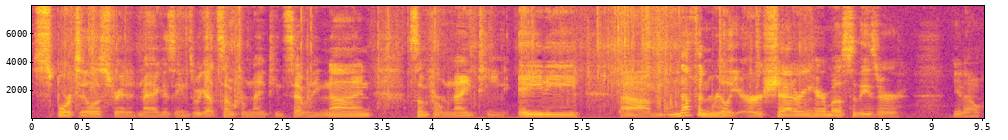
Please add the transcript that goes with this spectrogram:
Sports Illustrated magazines. We got some from 1979, some from 1980. Um, nothing really earth shattering here. Most of these are, you know,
